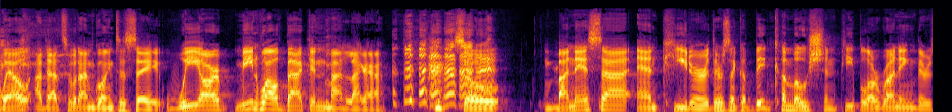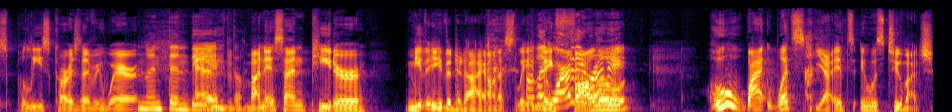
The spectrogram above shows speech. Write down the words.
Well, uh, that's what I'm going to say. We are, meanwhile, back in Malaga. so, Vanessa and Peter, there's like a big commotion. People are running, there's police cars everywhere. No entendí and esto. Vanessa and Peter, neither, either did I, honestly. I was like, why are they running? Who? Why? What's? Yeah, it's it was too much.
